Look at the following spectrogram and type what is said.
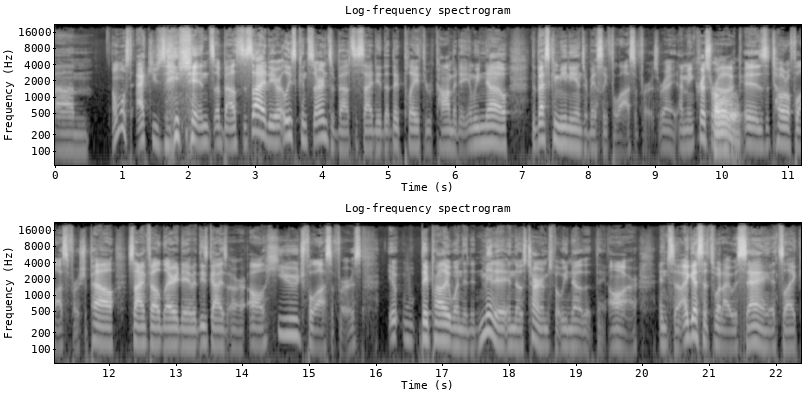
um, almost accusations about society, or at least concerns about society that they play through comedy. And we know the best comedians are basically philosophers, right? I mean, Chris Rock Totally. is a total philosopher. Chappelle, Seinfeld, Larry David, these guys are all huge philosophers. It, they probably wouldn't admit it in those terms, but we know that they are. And so I guess that's what I was saying. It's like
